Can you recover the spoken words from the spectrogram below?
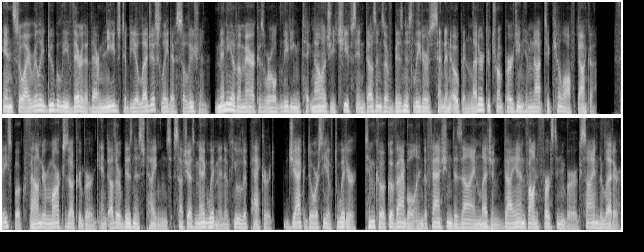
And so I really do believe there that there needs to be a legislative solution. Many of America's world-leading technology chiefs and dozens of business leaders sent an open letter to Trump urging him not to kill off DACA. Facebook founder Mark Zuckerberg and other business titans such as Meg Whitman of Hewlett-Packard, Jack Dorsey of Twitter, Tim Cook of Apple and the fashion design legend Diane von Furstenberg signed the letter.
